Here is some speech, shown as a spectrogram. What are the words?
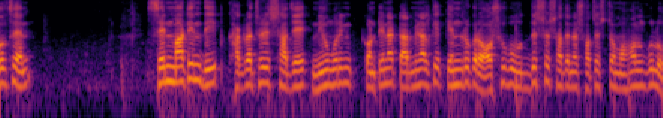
বলছেন সেন্ট মার্টিন দ্বীপ খাগড়াছড়ির সাজেক নিউমোরিং কন্টেনার টার্মিনালকে কেন্দ্র করে অশুভ উদ্দেশ্য সাধনের সচেষ্ট মহলগুলো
